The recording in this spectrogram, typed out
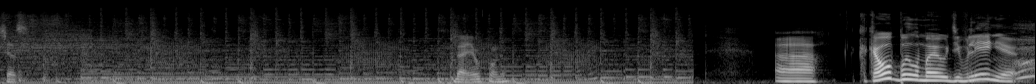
Сейчас. Да, я его помню. А, каково было мое удивление?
